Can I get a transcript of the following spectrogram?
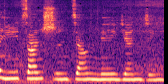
以暂时将你眼睛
